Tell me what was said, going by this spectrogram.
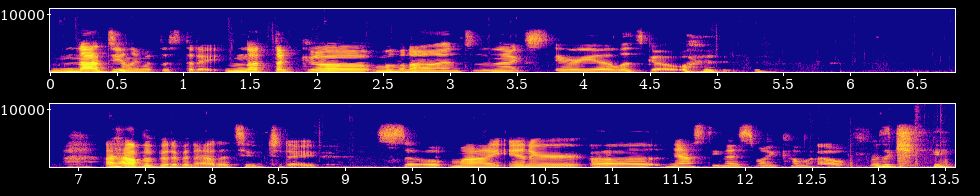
Not dealing with this today. Not like, uh, moving on to the next area. Let's go. I have a bit of an attitude today, so my inner uh, nastiness might come out for the game.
